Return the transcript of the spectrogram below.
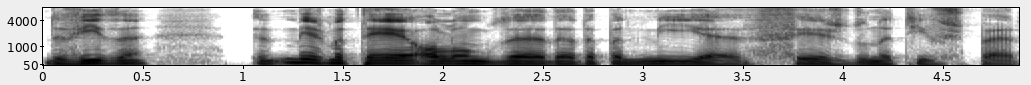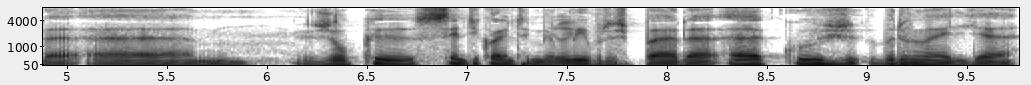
de vida mesmo até ao longo da, da, da pandemia, fez donativos para, uh, julgo que 140 mil libras para a Cruz Vermelha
